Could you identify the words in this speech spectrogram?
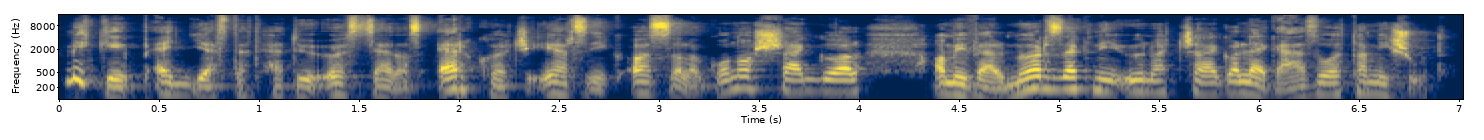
miképp egyeztethető össze az erkölcsi érzék azzal a gonoszsággal, amivel mörzekné ő nagysága legázolta Misut.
